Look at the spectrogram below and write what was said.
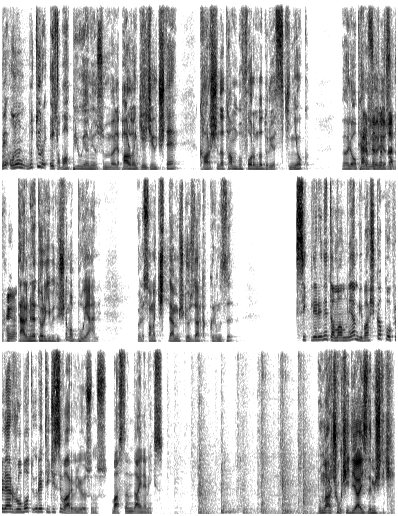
Ve onun bu tür ek Sabah bir uyanıyorsun böyle pardon gece 3'te karşında tam bu formda duruyor. Skin yok. Böyle opera Terminator söylüyor sana. ya. Terminator gibi düşün ama bu yani. Böyle sana kitlenmiş gözler kıpkırmızı. eksiklerini tamamlayan bir başka popüler robot üreticisi var biliyorsunuz. Boston Dynamics. Bunlar çok iyiydi ya izlemiştik.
